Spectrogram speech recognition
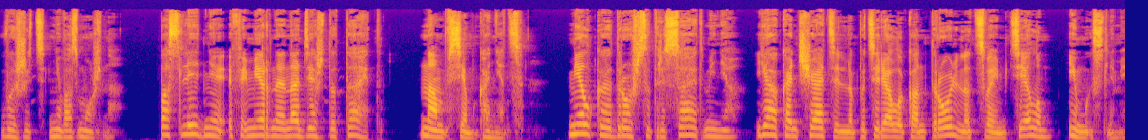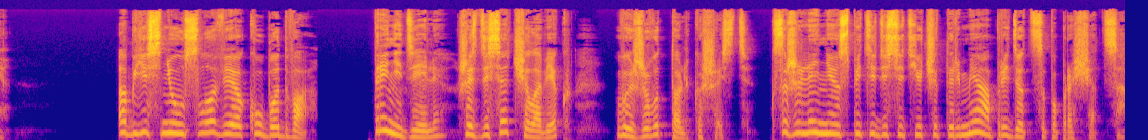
выжить невозможно. Последняя эфемерная надежда тает. Нам всем конец. Мелкая дрожь сотрясает меня. Я окончательно потеряла контроль над своим телом и мыслями. Объясню условия Куба-2. Три недели, 60 человек, выживут только шесть. К сожалению, с 54 придется попрощаться.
